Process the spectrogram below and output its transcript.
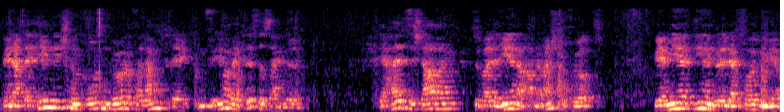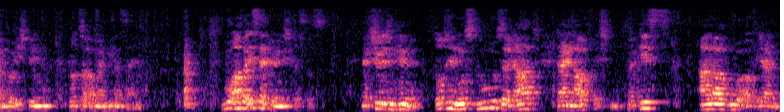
Wer nach der himmlischen und großen Würde Verlangen trägt und für immer bei Christus sein will, der halte sich daran, sobald er jenen erhabenen Anspruch hört, wer mir dienen will, der folge mir, und wo ich bin, dort soll auch mein Diener sein. Wo aber ist der König Christus? Natürlich im Himmel. Dorthin musst du, Soldat, deinen Lauf richten. Vergiss aller Ruhe auf Erden.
